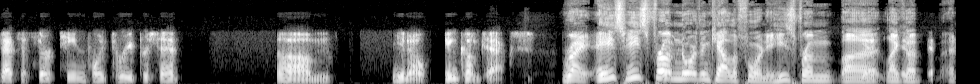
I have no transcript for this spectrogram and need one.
that's a 13.3 percent, um, you know, income tax. Right. He's he's from Northern California. He's from uh, Yeah, like yeah, a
